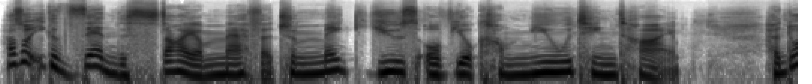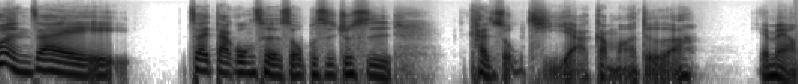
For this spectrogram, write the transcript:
他说一个 Zen 的 style method to make use of your commuting time。很多人在在搭公车的时候，不是就是看手机呀，啊，干嘛的啊？有没有？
